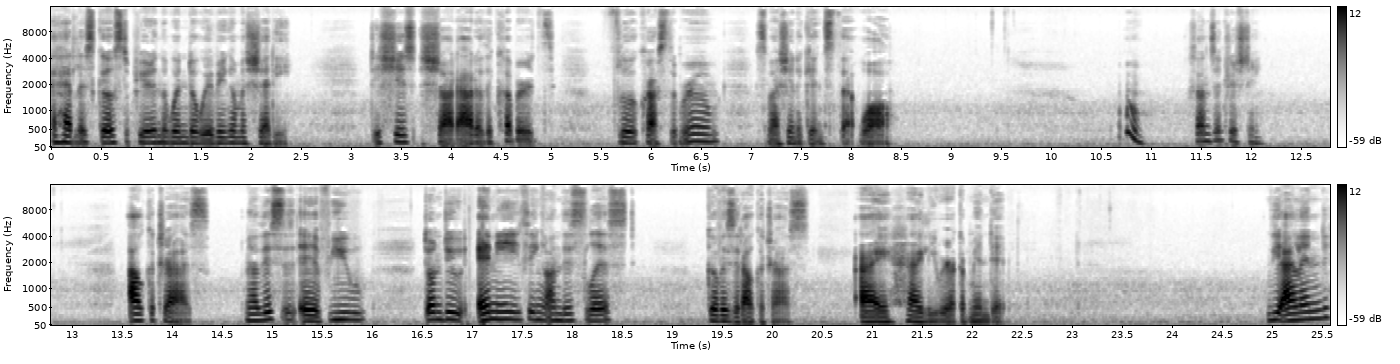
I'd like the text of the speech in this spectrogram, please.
A headless ghost appeared in the window waving a machete. Dishes shot out of the cupboards, flew across the room, smashing against that wall. Hmm, sounds interesting. Alcatraz. Now, this is if you don't do anything on this list, go visit Alcatraz. I highly recommend it. The island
